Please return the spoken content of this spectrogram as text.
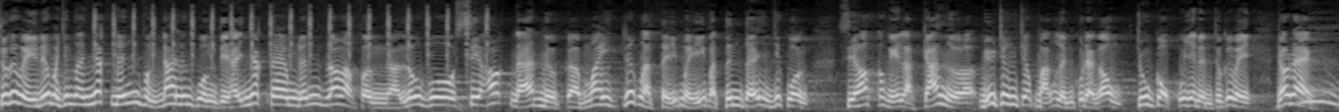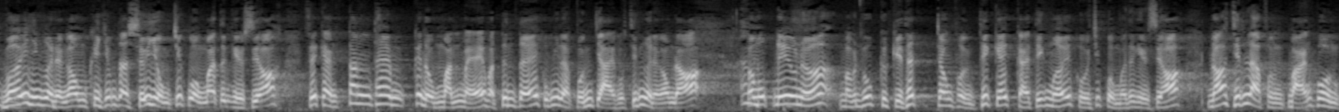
Thưa quý vị, nếu mà chúng ta nhắc đến phần đai lưng quần thì hãy nhắc thêm đến đó là phần à, logo Seahawk đã được à, may rất là tỉ mỉ và tinh tế trên chiếc quần. Seahawk có nghĩa là cá ngựa, biểu trưng cho bản lĩnh của đàn ông, trụ cột của gia đình thưa quý vị. Rõ ràng với những người đàn ông khi chúng ta sử dụng chiếc quần mang thương hiệu Seahawk sẽ càng tăng thêm cái độ mạnh mẽ và tinh tế cũng như là vững chãi của chính người đàn ông đó. Và một điều nữa mà Vinh Phúc cực kỳ thích trong phần thiết kế cải tiến mới của chiếc quần mang thương hiệu Seahawk đó chính là phần bản quần.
